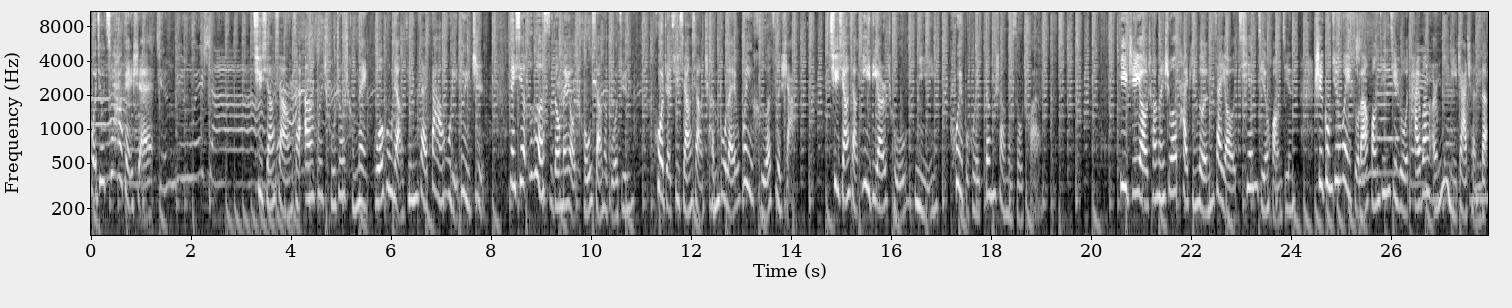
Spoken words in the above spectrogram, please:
我就嫁给谁。”去想想，在安徽滁州城内，国共两军在大雾里对峙，那些饿死都没有投降的国军；或者去想想陈布雷为何自杀；去想想异地而处，你会不会登上那艘船？一直有传闻说，太平轮载有千斤黄金，是共军为阻拦黄金进入台湾而秘密炸沉的。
